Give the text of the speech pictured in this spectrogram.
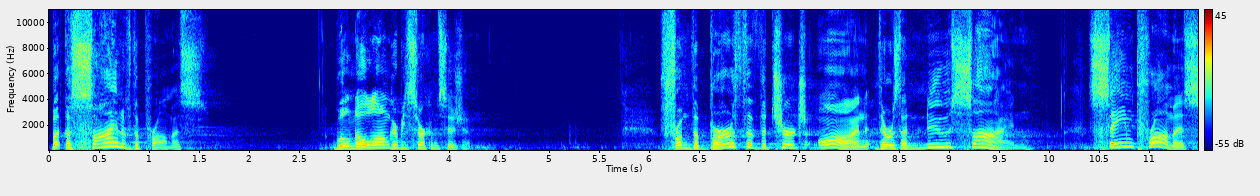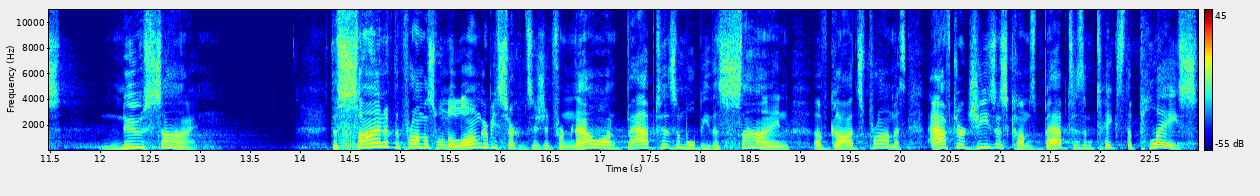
But the sign of the promise will no longer be circumcision. From the birth of the church on, there is a new sign, same promise, new sign. The sign of the promise will no longer be circumcision. From now on, baptism will be the sign of God's promise. After Jesus comes, baptism takes the place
